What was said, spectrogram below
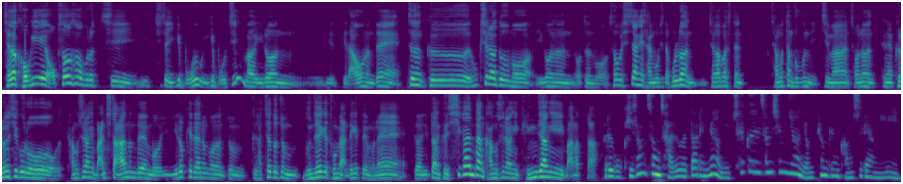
제가 거기에 없어서 그렇지 진짜 이게 뭐 이게 뭐지? 막 이런 게 나오는데 하여튼 그 혹시라도 뭐 이거는 어떤 뭐 서울시장의 잘못이다. 물론 제가 봤을 땐 잘못한 부분도 있지만 저는 그냥 그런 식으로 강수량이 많지도 않았는데 뭐 이렇게 되는 거는 좀 그 자체도 좀 문제 해결 도움이 안 되기 때문에 그러니까 일단 그 시간당 강수량이 굉장히 많았다. 그리고 기상청 자료에 따르면 이 최근 30년 연평균 강수량이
